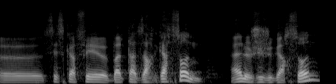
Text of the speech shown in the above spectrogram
euh, c'est ce qu'a fait Balthazar Garçon, hein, le juge Garçon,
